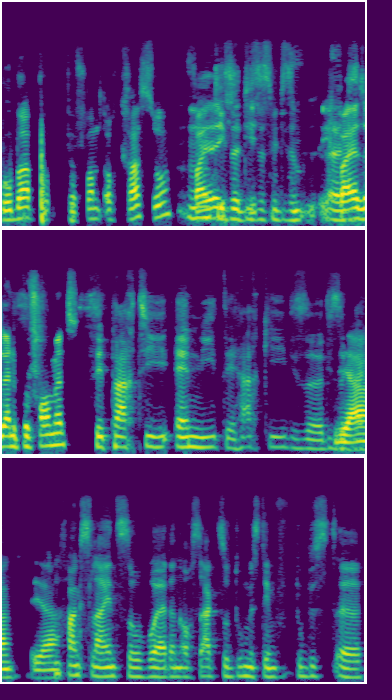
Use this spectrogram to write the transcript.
Buba performt auch krass so. Mhm, Weil diese, ich, dieses mit diesem ich feiere seine Performance. C'est parti, ennemi, Teharki, diese, diese Ja, ja. Anfangslines, so, wo er dann auch sagt, so du bist dem, du bist äh,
